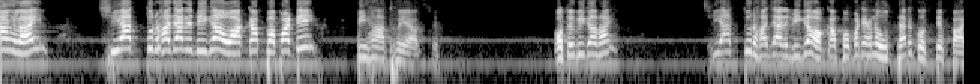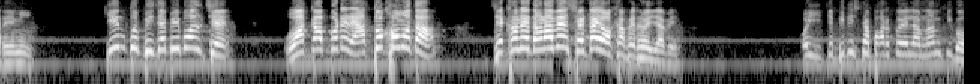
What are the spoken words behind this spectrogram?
বাংলায় ছিয়াত্তর হাজার বিঘা ওয়াকাপ প্রপার্টি বিহাত হয়ে আছে। কত বিঘা ভাই? ছিয়াত্তর হাজার বিঘা ওয়াকাপ প্রপার্টি এখনও উদ্ধার করতে পারেনি। কিন্তু বিজেপি বলছে, ওয়াকাপ বোর্ডের এত ক্ষমতা, যেখানে দাঁড়াবে সেটাই ওয়াকাফের হয়ে যাবে। ওই যে ব্রিজটা পার করে এলাম, নাম কি গো?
